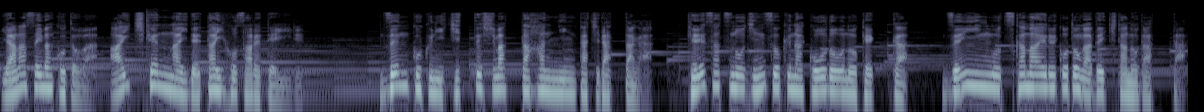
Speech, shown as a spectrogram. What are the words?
柳瀬誠は愛知県内で逮捕されている。全国に散ってしまった犯人たちだったが警察の迅速な行動の結果全員を捕まえることができたのだった。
